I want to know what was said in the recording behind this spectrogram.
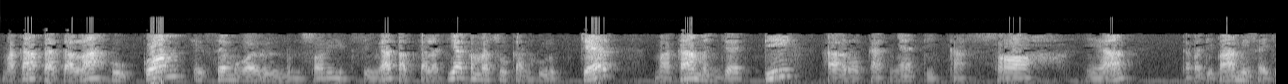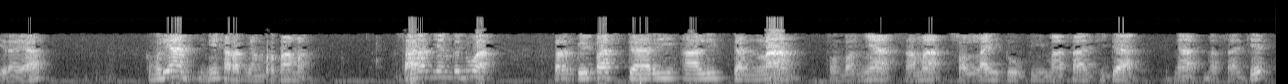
maka batalah hukum isim ghairul munsharif. Sehingga tatkala dia kemasukan huruf jar, maka menjadi harokatnya di kasroh. Ya, Dapat dipahami saya kira ya. Kemudian ini syarat yang pertama. Syarat yang kedua, terbebas dari alif dan lam. Contohnya sama, itu fi masajida. Ingat, masajid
